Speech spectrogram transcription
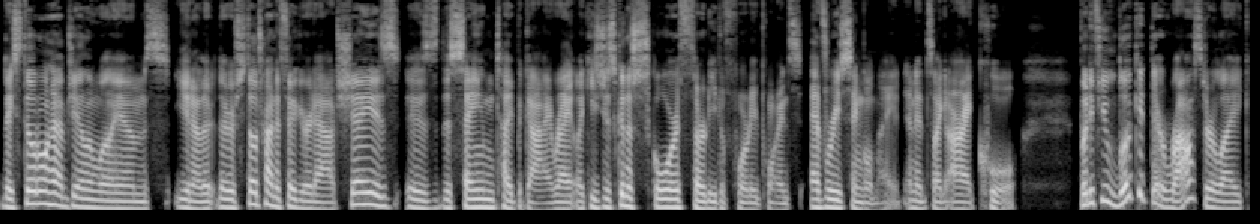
they still don't have Jalen Williams. You know, they're, they're still trying to figure it out. Shai is is the same type of guy, right? Like he's just going to score thirty to forty points every single night, and it's like, all right, cool. But if you look at their roster, like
